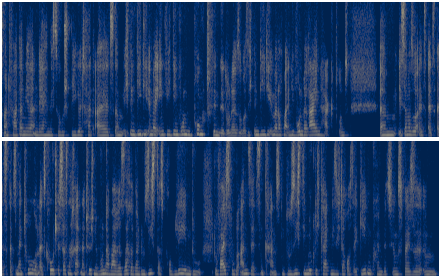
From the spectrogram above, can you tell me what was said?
mein Vater mir in der Hinsicht so gespiegelt hat, als ähm, ich bin die, die immer irgendwie den wunden Punkt findet oder sowas. Ich bin die, die immer noch mal in die Wunde reinhackt. Und ähm, ich sage mal so, als, als, als, als Mentorin, als Coach ist das nachher natürlich eine wunderbare Sache, weil du siehst das Problem, du, du weißt, wo du ansetzen kannst und du siehst die Möglichkeiten, die sich daraus ergeben können, beziehungsweise ähm,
